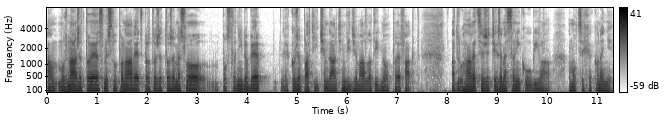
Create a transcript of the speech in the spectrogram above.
a možná, že to je smysluplná věc, protože to řemeslo v poslední době jakože platí čím dál tím víc, že má zlatý dno, to je fakt. A druhá věc je, že těch řemeslníků ubývá a moc jich jako není.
